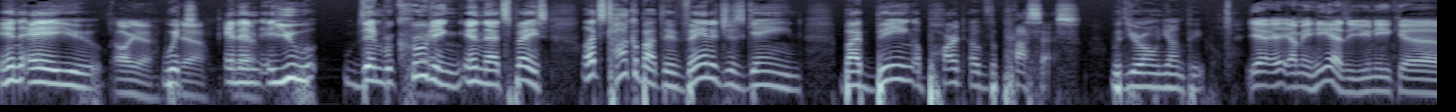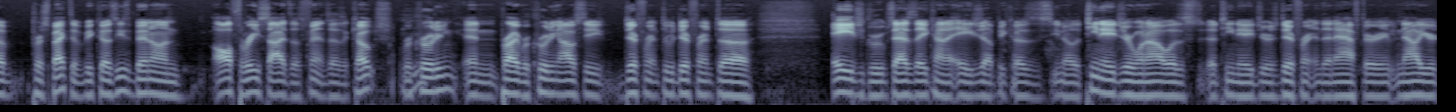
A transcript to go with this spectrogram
in AAU. Oh yeah. Which yeah. and yeah. then you then recruiting yeah. in that space. Let's talk about the advantages gained by being a part of the process with your own young people. Yeah, I mean, he has a unique uh, perspective because he's been on all three sides of the fence as a coach, mm-hmm. recruiting, and probably recruiting obviously different through different uh, age groups as they kind of age up because you know the teenager when I was a teenager is different, and then after now you're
